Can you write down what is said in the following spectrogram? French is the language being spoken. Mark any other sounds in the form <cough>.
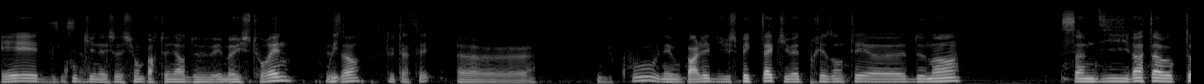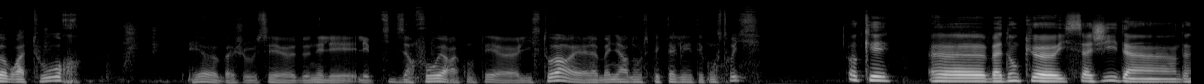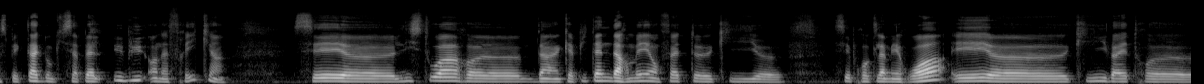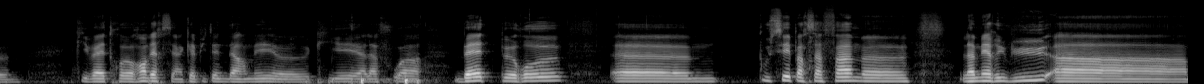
Et du coup, ça. qui est une association partenaire de Emmaüs Touraine. C'est Oui. ça? Tout à fait. euh, du coup, vous venez vous parler du spectacle qui va être présenté euh, demain, samedi 21 octobre à Tours. Et euh, bah, je aussi euh, donner les, petites infos et raconter euh, l'histoire et la manière dont le spectacle a été construit. Ok. Euh, bah donc, il s'agit d'un spectacle qui s'appelle Ubu en Afrique. C'est l'histoire d'un capitaine d'armée en fait qui s'est proclamé roi et qui va être qui va être renversé. Un capitaine d'armée euh, qui est à la fois bête, peureux, euh, poussé par sa femme, euh, la mère Ubu, à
